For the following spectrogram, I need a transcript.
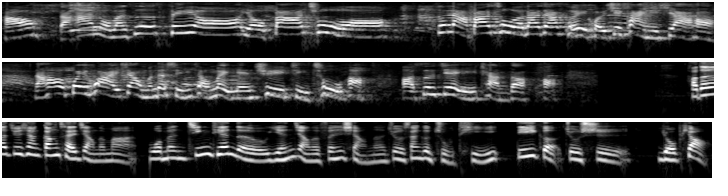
好，答案我们是 C 哦，有八处哦，是哪八处？大家可以回去看一下哈，然后规划一下我们的行程，每年去几处哈。啊，世界遗产的，好。好的，就像刚才讲的嘛，我们今天的演讲的分享呢，就三个主题，第一个就是邮票，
